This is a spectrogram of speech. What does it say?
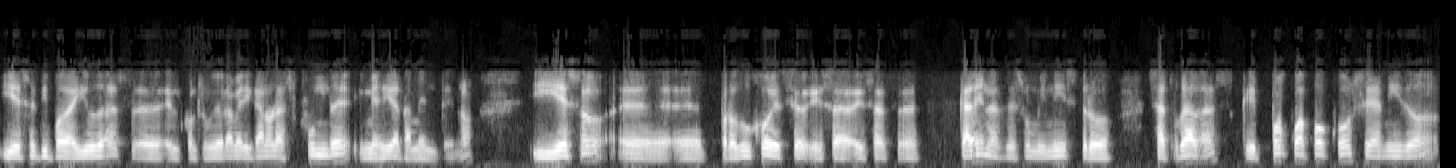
y ese tipo de ayudas el consumidor americano las funde inmediatamente, ¿no? y eso eh, eh, produjo esas eh, cadenas de suministro saturadas que poco a poco se han ido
